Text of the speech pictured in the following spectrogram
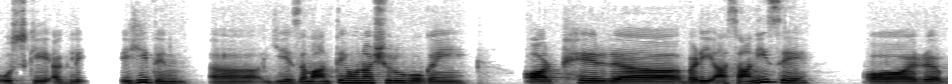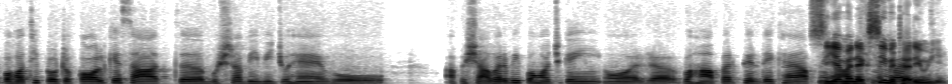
उसके अगले ही दिन ये ज़मानतें होना शुरू हो गई और फिर बड़ी आसानी से और बहुत ही प्रोटोकॉल के साथ बुशरा बीबी जो हैं वो पेशावर भी पहुँच गई और वहाँ पर फिर देखा है आपने सीएम एनएक्सी में ठहरी हुई हैं।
